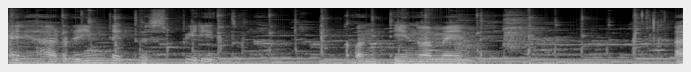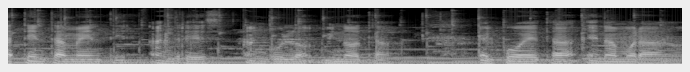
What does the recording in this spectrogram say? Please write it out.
el jardín de tu espíritu continuamente. Atentamente, Andrés Angulo Minota el poeta enamorado.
